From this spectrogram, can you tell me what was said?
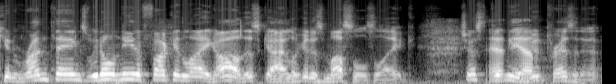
can run things. We don't need a fucking like, oh, this guy, look at his muscles. Like, just give me the, a um, good president.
